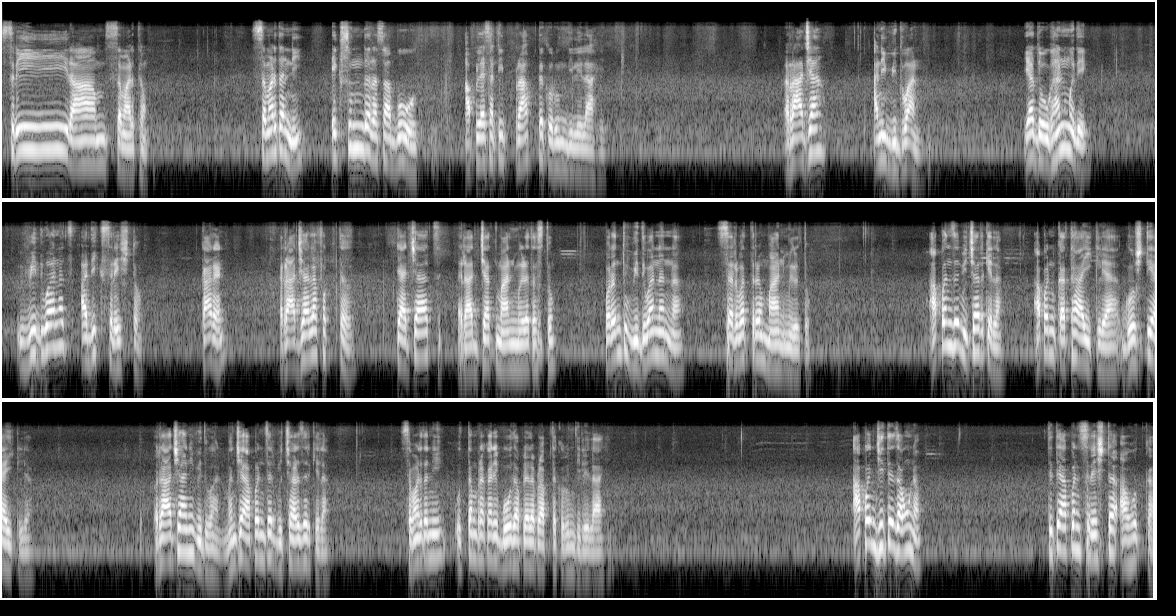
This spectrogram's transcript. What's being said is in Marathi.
श्रीराम समर्थ समर्थांनी एक सुंदर असा बोध आपल्यासाठी प्राप्त करून दिलेला आहे. राजा आणि विद्वान या दोघांमध्ये विद्वानच अधिक श्रेष्ठ. कारण राजाला फक्त त्याच्याच राज्यात मान मिळत असतो परंतु विद्वानांना सर्वत्र मान मिळतो. आपण जर विचार केला आपण कथा ऐकल्या गोष्टी ऐकल्या राजा आणि विद्वान म्हणजे आपण जर विचार जर केला समर्थांनी उत्तम प्रकारे बोध आपल्याला प्राप्त करून दिलेला आहे. आपण जिथे जाऊ ना तिथे आपण श्रेष्ठ आहोत का?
